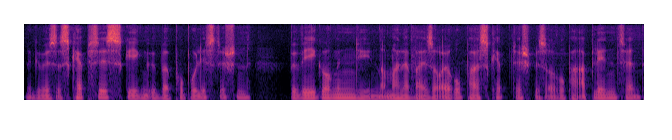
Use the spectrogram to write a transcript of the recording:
eine gewisse Skepsis gegenüber populistischen Bewegungen, die normalerweise europaskeptisch bis Europa ablehnend sind,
